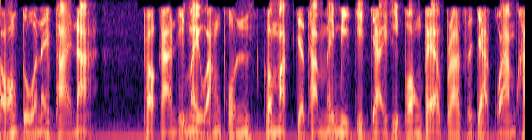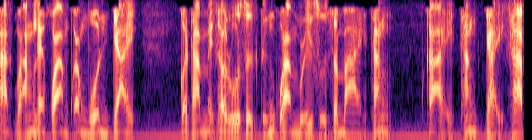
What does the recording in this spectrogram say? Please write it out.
นองตัวในภายหน้า เพราะการที่ไม่หวังผลก็มักจะทำให้มีจิตใจที่ผ่องแผ้วปราศจากความคาดหวังและความกังวลใจ ก็ทำให้เขารู้สึกถึงความบริสุทธิ์สบายทั้งกายทั้งใจครับ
